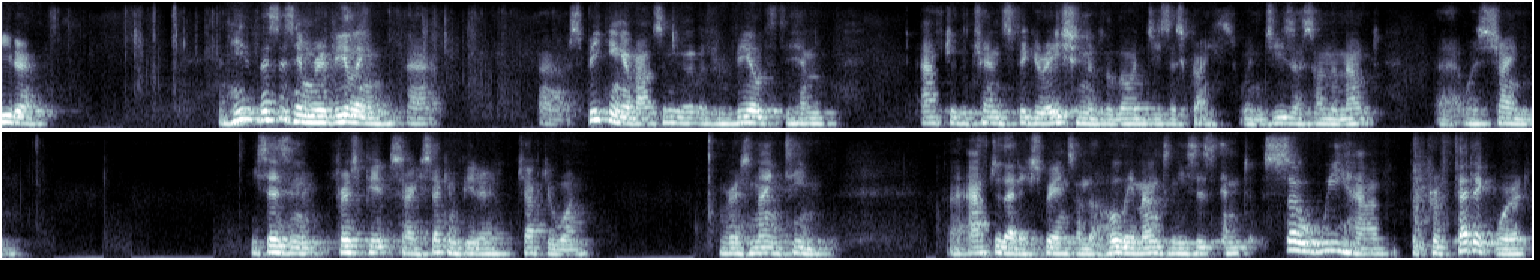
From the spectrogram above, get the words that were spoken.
Peter. And he, this is him revealing, uh, uh, speaking about something that was revealed to him after the transfiguration of the Lord Jesus Christ, when Jesus on the Mount uh, was shining. He says in First Peter, sorry, Second Peter chapter one, verse 19. Uh, after that experience on the holy mountain, he says, And so we have the prophetic word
